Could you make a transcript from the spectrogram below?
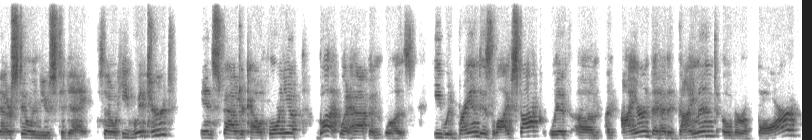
that are still in use today. So he wintered in Spadra, California, but what happened was he would brand his livestock with um, an iron that had a diamond over a bar,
